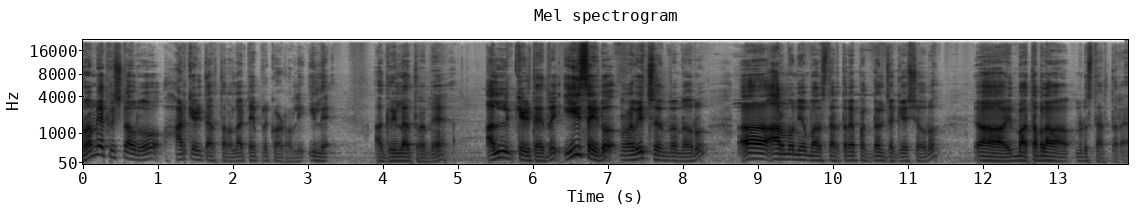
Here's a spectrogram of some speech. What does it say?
ರಮ್ಯ ಕೃಷ್ಣ ಅವರು ಹಾಡು ಕೇಳ್ತಾ ಇರ್ತಾರಲ್ಲ ಟೇಪ್ ರೆಕಾರ್ಡ್ರಲ್ಲಿ, ಇಲ್ಲೇ, ಆ ಗ್ರಿಲ್ ಹತ್ರನೇ. ಅಲ್ಲಿ ಕೇಳ್ತಾ ಇದ್ರೆ ಈ ಸೈಡು ರವಿಚಂದ್ರನ್ ಅವರು ಹಾರ್ಮೋನಿಯಂ ಬಾರಿಸ್ತಾ ಇರ್ತಾರೆ ಪಕ್ಕದಲ್ಲಿ ಜಗ್ಗೇಶ್ ಅವರು ಇದು ತಬಲಾ ನುಡಿಸ್ತಾ ಇರ್ತಾರೆ.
